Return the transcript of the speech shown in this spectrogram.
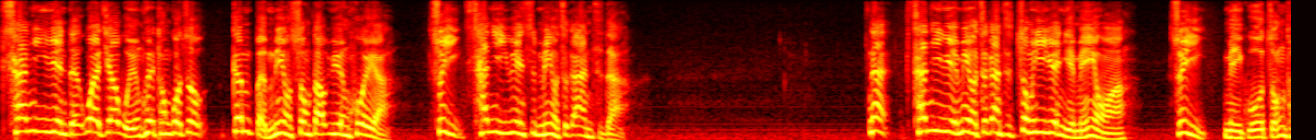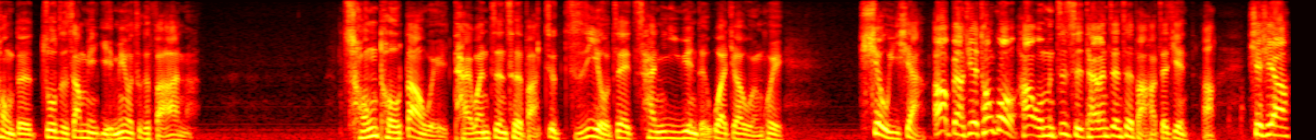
参议院的外交委员会通过之后，根本没有送到院会啊，所以参议院是没有这个案子的。那参议院没有这个案子，众议院也没有啊，所以美国总统的桌子上面也没有这个法案呐、啊。从头到尾，台湾政策法就只有在参议院的外交委员会秀一下，哦，表决通过，好，我们支持台湾政策法，好，再见，啊，谢谢啊、哦，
